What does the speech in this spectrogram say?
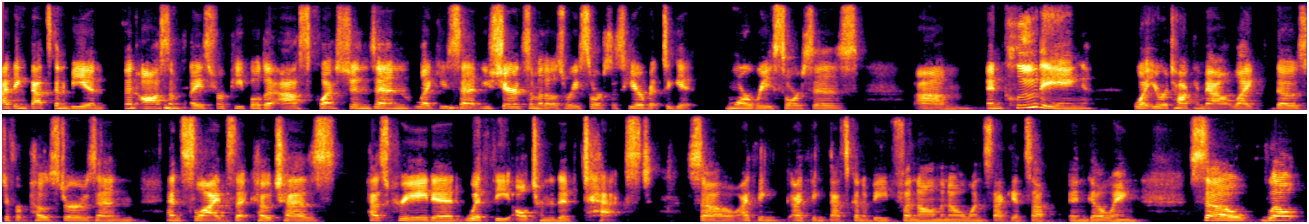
I think that's going to be an, an awesome place for people to ask questions. And like you said, you shared some of those resources here, but to get more resources, um, including what you were talking about, like those different posters and and slides that Coach has has created with the alternative text. So I think I think that's going to be phenomenal once that gets up and going. So, well,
